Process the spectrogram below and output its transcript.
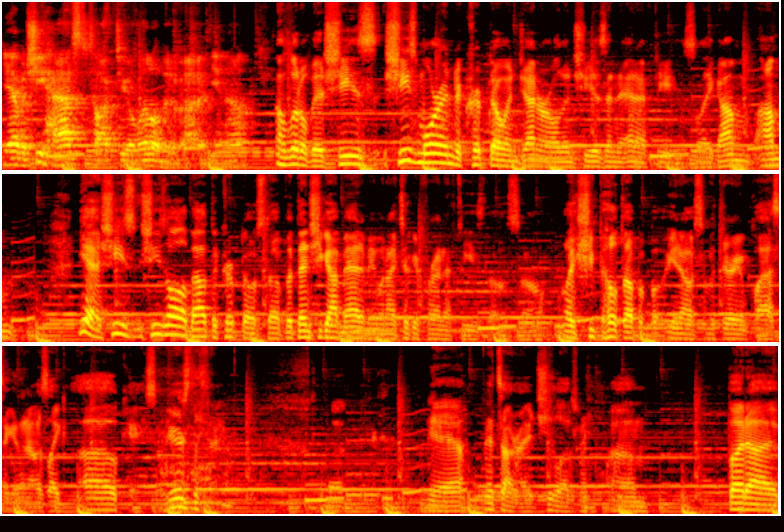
Yeah, but she has to talk to you a little bit about it, you know? A little bit. She's she's more into crypto in general than she is into NFTs. Like I'm I'm yeah, she's she's all about the crypto stuff, but then she got mad at me when I took it for NFTs though. So like she built up a you know some Ethereum Classic, and then I was like, okay, so here's the thing. Yeah, it's all right. She loves me. Um, but uh,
